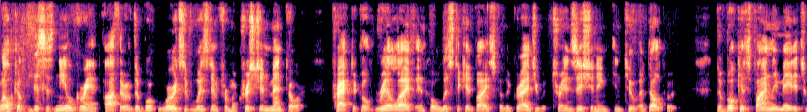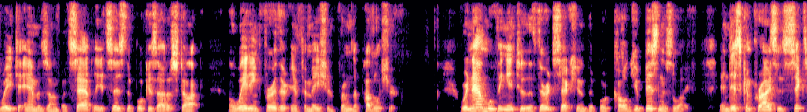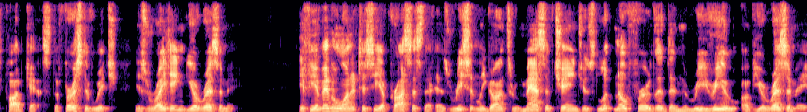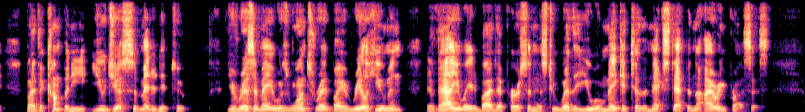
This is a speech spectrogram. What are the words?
Welcome. This is Neil Grant, author of the book Words of Wisdom from a Christian Mentor Practical, Real Life, and Holistic Advice for the Graduate Transitioning into Adulthood. The book has finally made its way to Amazon, but sadly it says the book is out of stock, awaiting further information from the publisher. We're now moving into the third section of the book called Your Business Life, and this comprises six podcasts, the first of which is Writing Your Resume. If you've ever wanted to see a process that has recently gone through massive changes, look no further than the review of your resume by the company you just submitted it to. Your resume was once read by a real human, evaluated by that person as to whether you will make it to the next step in the hiring process.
